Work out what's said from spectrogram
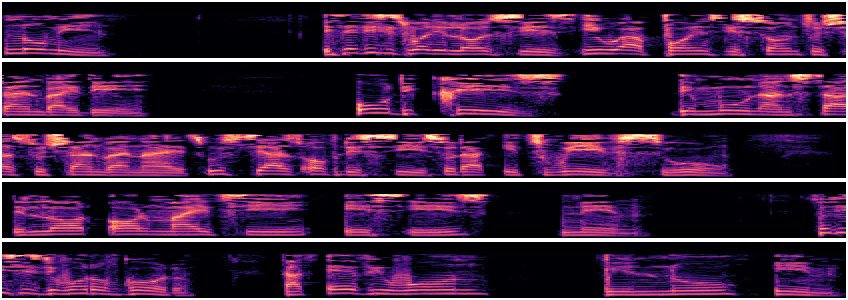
know me. He said, This is what the Lord says. He who appoints the sun to shine by day, who decrees the moon and stars to shine by night, who stirs up the sea so that its waves roll. The Lord Almighty is his name. So this is the word of God, that everyone will know him.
